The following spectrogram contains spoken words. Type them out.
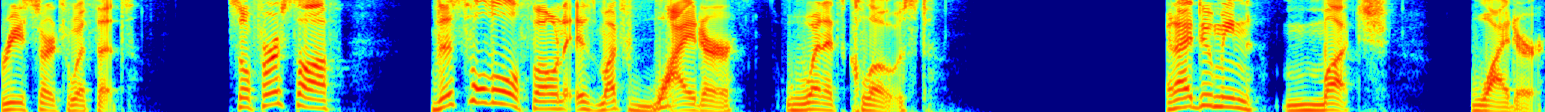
research with it. So first off, this foldable phone is much wider when it's closed. And I do mean much wider.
